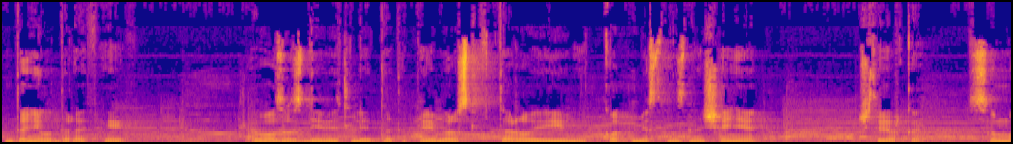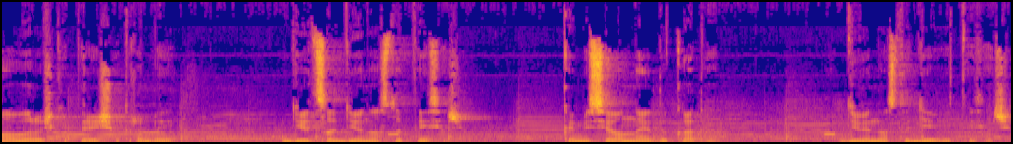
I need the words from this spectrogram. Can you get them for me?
Данила Дорофеев. Возраст 9 лет, дата переброски 2 июня, код местного назначения четверка. Сумма выручки, пересчет рублей. 990 тысяч. Комиссионная Дуката. 99 тысяч.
